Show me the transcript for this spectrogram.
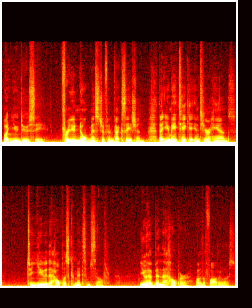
But you do see, for you note mischief and vexation, that you may take it into your hands. To you the helpless commits himself. You have been the helper of the fatherless.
